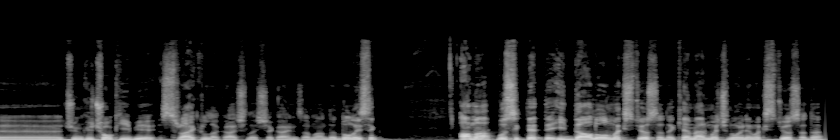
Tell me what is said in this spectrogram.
Ee, çünkü çok iyi bir striker'la karşılaşacak aynı zamanda. Dolayısıyla ama bu siklette iddialı olmak istiyorsa da kemer maçını oynamak istiyorsa da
